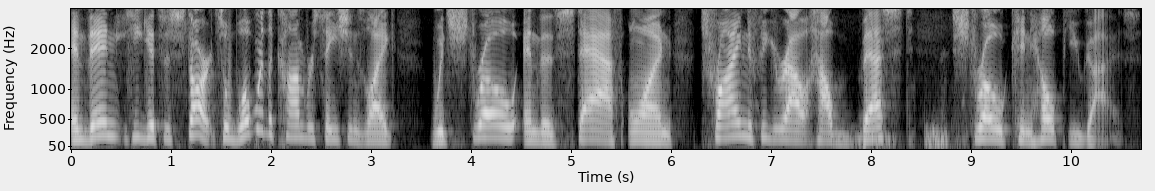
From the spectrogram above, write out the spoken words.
And then he gets a start. So, what were the conversations like with Stro and the staff on trying to figure out how best Stro can help you guys?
